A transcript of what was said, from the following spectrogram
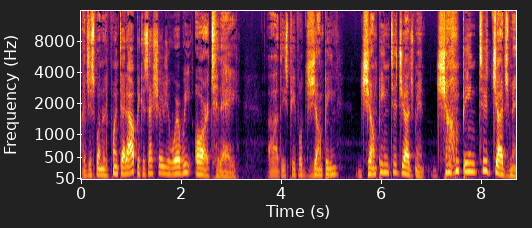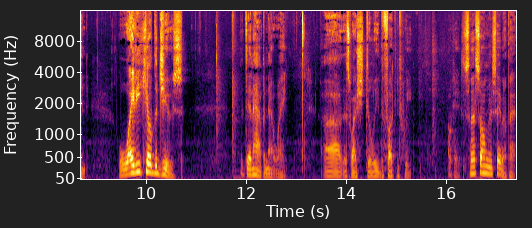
I just wanted to point that out because that shows you where we are today. Uh, these people jumping, jumping to judgment, jumping to judgment. Whitey killed the Jews. It didn't happen that way. Uh, that's why she deleted the fucking tweet. Okay, so that's all I'm going to say about that.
